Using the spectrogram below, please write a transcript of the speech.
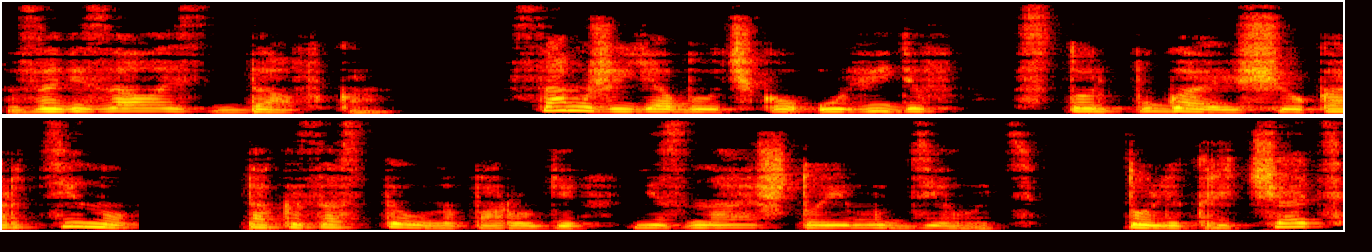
Завязалась давка. Сам же Яблочко, увидев столь пугающую картину, так и застыл на пороге, не зная, что ему делать. То ли кричать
